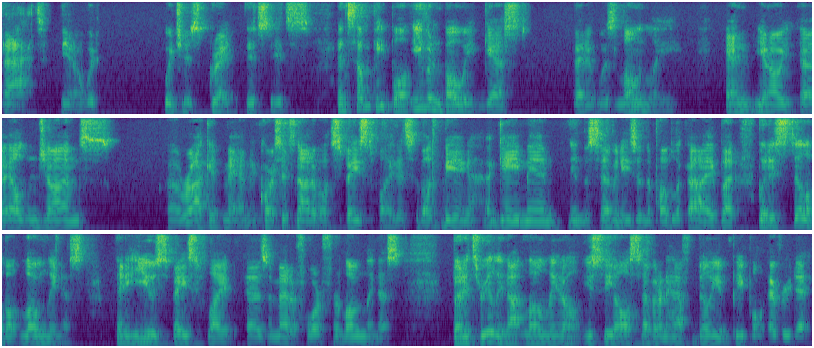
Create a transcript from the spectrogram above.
that you know which which is great. It's it's and some people even bowie guessed that it was lonely. And you know uh, elton john's uh, Rocket Man. Of course, it's not about space flight. It's about being a, gay man in the 70s in the public eye, but but it's still about loneliness. And he used space flight as a metaphor for loneliness. But it's really not lonely at all. You see all seven and a half billion people every day,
